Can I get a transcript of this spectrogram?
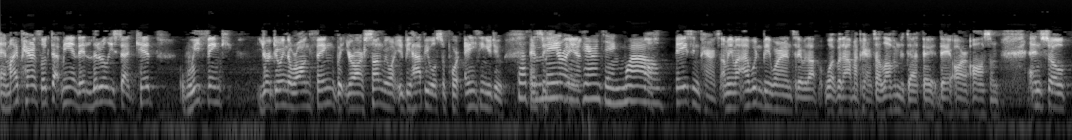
and my parents looked at me and they literally said kid we think you're doing the wrong thing, but you're our son. We want you to be happy. We'll support anything you do. That's and amazing so parenting. Wow. Oh, amazing parents. I mean, I wouldn't be where I am today without without my parents. I love them to death. They they are awesome. And so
